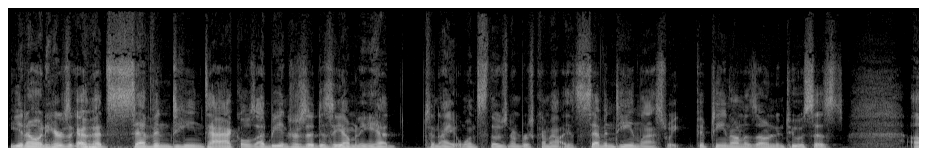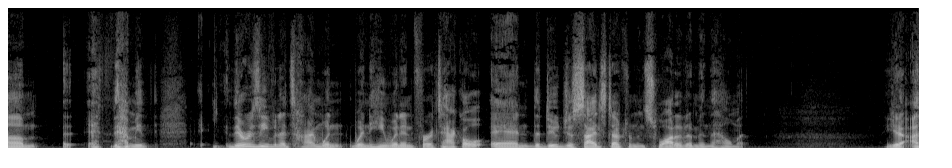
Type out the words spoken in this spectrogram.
you know, and here's a guy who had 17 tackles. I'd be interested to see how many he had tonight once those numbers come out. It's 17 last week, 15 on his own and two assists. Um, I mean, there was even a time when when he went in for a tackle and the dude just sidestepped him and swatted him in the helmet. Yeah, I,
